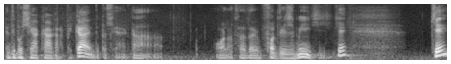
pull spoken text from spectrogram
εντυπωσιακά γραφικά, εντυπωσιακά όλα αυτά τα φωτισμοί και, και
